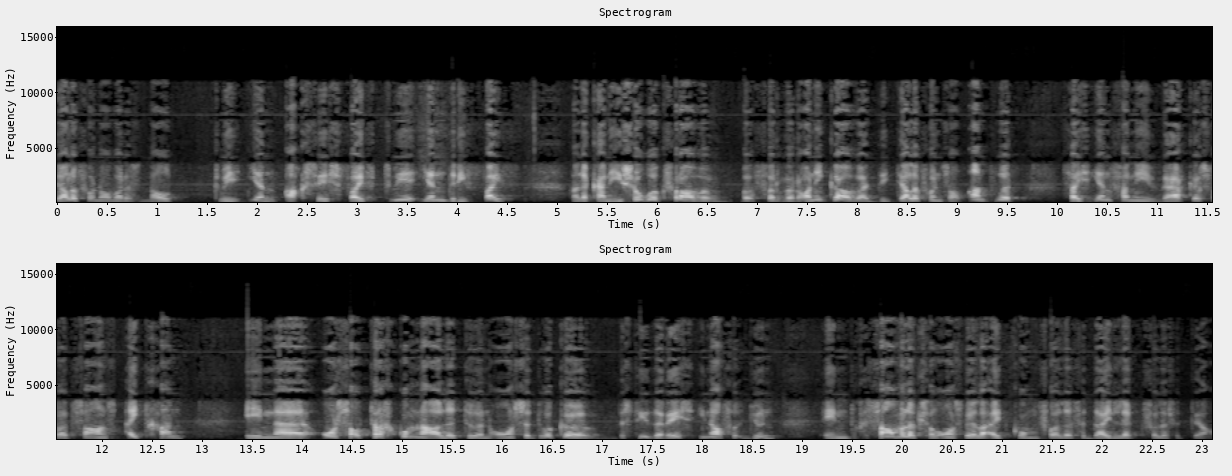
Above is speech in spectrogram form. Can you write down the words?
telefoonnommer is 0218652135. Hulle kan hierso ook vra vir Veronica wat die telefoon sal antwoord. Sy's een van die werkers wat saans uitgaan en uh, ons sal terugkom na hulle toe en ons het ook 'n bestuurderes Ina Viljoen en gesamentlik sal ons by hulle uitkom vir hulle verduidelik vir hulle vertel.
